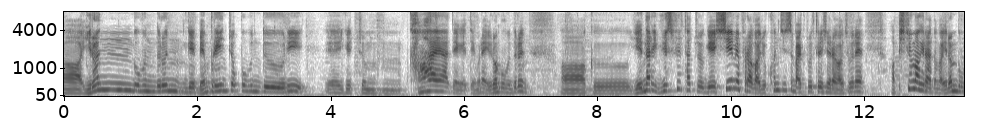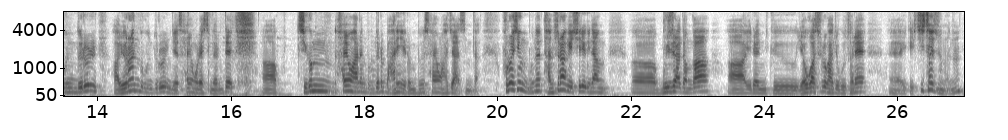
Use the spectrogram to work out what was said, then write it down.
어, 이런 부분들은 이게 멤브레인 쪽 부분들이 예, 이게 좀 음, 강화해야 되기 때문에 이런 부분들은 어, 그 옛날에 US 필터 쪽에 CMF라 가지고 컨티스 마이크로 필트레이션이라 가지고 그냥 어, PP막이라든가 이런 부분들을 어, 이런 부분들을 이제 사용을 했습니다. 근데 어, 지금 사용하는 분들은 많이 이런 부분 사용하지 않습니다. 후러싱 문은 단순하게 실이 그냥 어, 물이라든가 아, 이런 그 여과수를 가지고 우선에 에, 이렇게 씻어주는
